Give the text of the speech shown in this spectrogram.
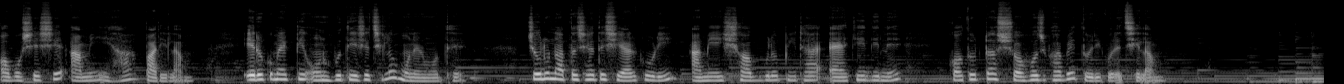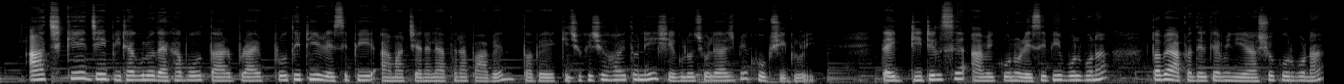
অবশেষে আমি ইহা পারিলাম। এরকম একটি অনুভূতি এসেছিল মনের মধ্যে। চলুন আপনার সাথে শেয়ার করি, আমি এই সবগুলো পিঠা একই দিনে কতটা সহজভাবে তৈরি করেছিলাম। আজকে যে পিঠাগুলো দেখাবো, তার প্রায় প্রতিটি রেসিপি আমার চ্যানেলে আপনারা পাবেন, তবে কিছু কিছু হয়তো নেই, সেগুলো চলে আসবে খুব শীঘ্রই। তাই ডিটেলসে আমি কোনো রেসিপি বলব না, তবে আপনাদেরকে আমি নিরাশও করব না।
